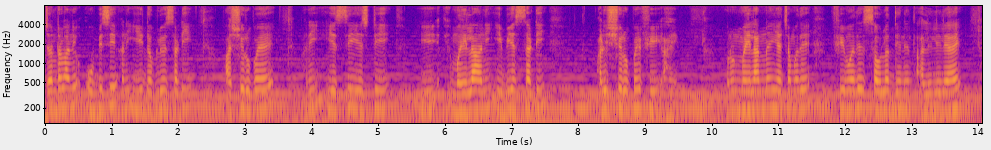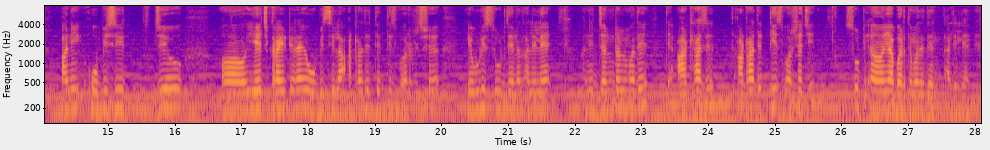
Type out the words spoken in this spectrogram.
जनरल आणि ओ बी सी आणि ई डब्ल्यू एससाठी पाचशे रुपये आहे आणि S C S T E महिला आणि ई बी एससाठी अडीचशे रुपये फी आहे. म्हणून महिलांना याच्यामध्ये फीमध्ये सवलत देण्यात आलेली आहे. आणि ओ बी सी जे एज क्रायटेरिया आहे ओ बी सीला अठरा ते तेहतीस वर्ष एवढी सूट देण्यात आलेली आहे. आणि जनरलमध्ये ते अठराशे अठरा ते तीस वर्षाची सूट या भरतीमध्ये देण्यात आलेली आहे.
